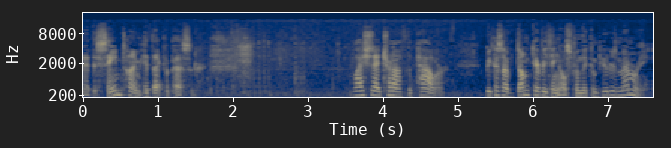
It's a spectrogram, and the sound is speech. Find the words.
and at the same time hit that capacitor. Why should I turn off the power? Because I've dumped everything else from the computer's memory.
